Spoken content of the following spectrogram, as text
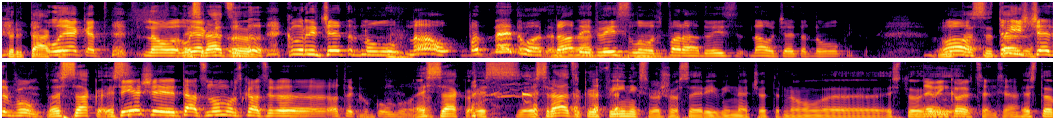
tur ir tā, ka Liekat, nav, Es liekat, redzu- kur ir 4-0. Nav, pat nedod. Rādīt visu, lūdzu, parādi visu. Nav 4-0. Nu, tas ir tā- 3-4 punkti. Nu, es saku, es, Tieši tāds numurs, kāds ir uh, Ateku kumbo. jā. es, saku, es, es redzu, ka Phoenix var šo sēriju vinnēt 4-0. Es to, Deviņi koeficients. Ja? es to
